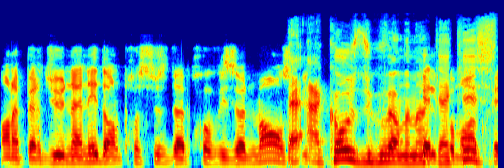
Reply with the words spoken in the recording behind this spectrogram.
On a perdu une année dans le processus d'approvisionnement. Ben, à cause du gouvernement caquiste.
